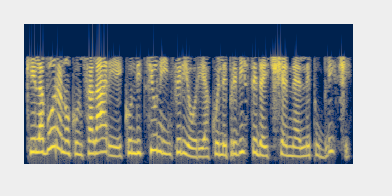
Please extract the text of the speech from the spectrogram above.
che lavorano con salari e condizioni inferiori a quelle previste dai CNL pubblici,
